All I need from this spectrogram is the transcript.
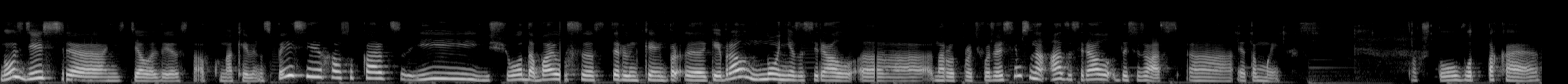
Но здесь э, они сделали ставку на Кевина Спейси, House of Cards, и еще добавился Стерлинг Кей, э, Кей Браун, но не за сериал э, «Народ против О.Дж. Симпсона», а за сериал «This is Us», э, «Это мы». Так что вот такая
